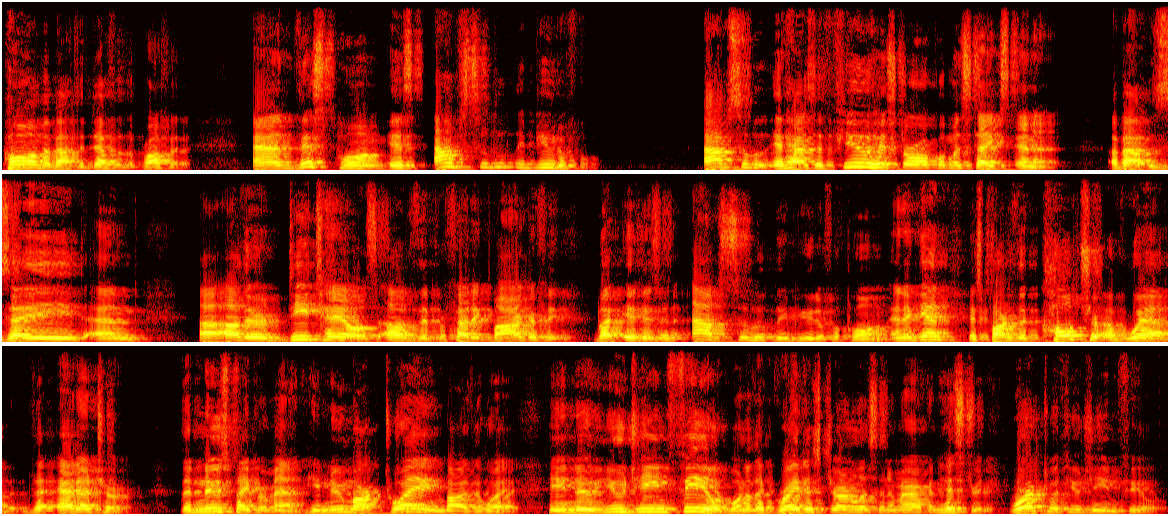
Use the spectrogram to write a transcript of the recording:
poem about the death of the prophet? And this poem is absolutely beautiful. Absolutely. It has a few historical mistakes in it about Zayd and uh, other details of the prophetic biography, but it is an absolutely beautiful poem. And again, it's part of the culture of Webb, the editor, the newspaper man. He knew Mark Twain, by the way. He knew Eugene Field, one of the greatest journalists in American history, worked with Eugene Field.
